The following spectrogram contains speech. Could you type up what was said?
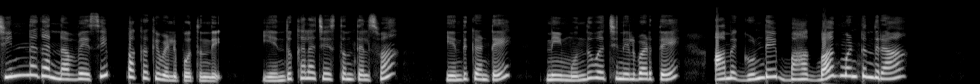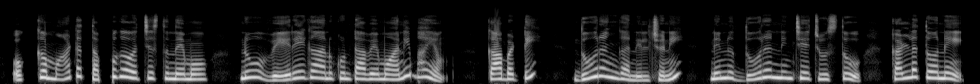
చిన్నగా నవ్వేసి పక్కకి వెళ్ళిపోతుంది. ఎందుకలా చేస్తుంది తెలుసా? ఎందుకంటే నీ ముందు వచ్చి నిలబడితే ఆమె గుండె బాగ్బాగ్మంటుందిరా ఒక్క మాట తప్పుగా వచ్చేస్తుందేమో నువ్వు వేరేగా అనుకుంటావేమో అని భయం. కాబట్టి దూరంగా నిల్చుని నిన్ను దూరం నుంచే చూస్తూ కళ్ళతోనే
